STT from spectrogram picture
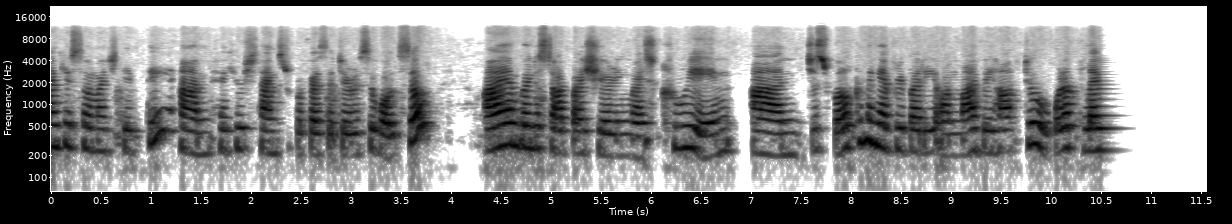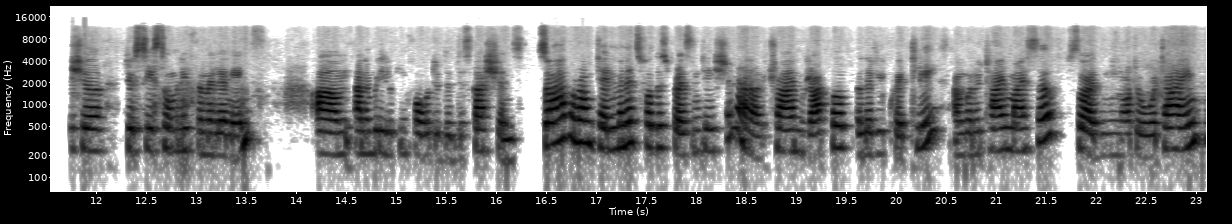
Thank you so much, Deepti, and a huge thanks to Professor Terasu also. I am going to start by sharing my screen and just welcoming everybody on my behalf too. What a pleasure to see so many familiar names. Um, and I'm really looking forward to the discussions. So I have around 10 minutes for this presentation and I'll try and wrap up a little quickly. I'm going to time myself so I'm not over time.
